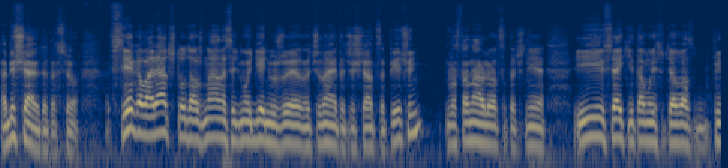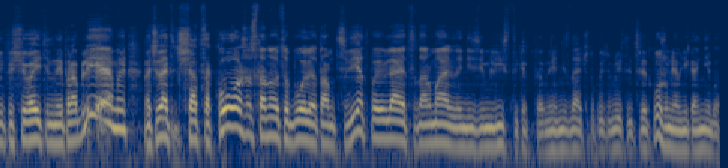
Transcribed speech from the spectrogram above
обещают это все. Все говорят, что должна на седьмой день уже начинает очищаться печень, восстанавливаться точнее, и всякие там, если у тебя у вас пищеварительные проблемы, начинает очищаться кожа, становится более там цвет появляется нормальный, не землистый, как там, я не знаю, что такое землистый цвет кожи, у меня никогда не было.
